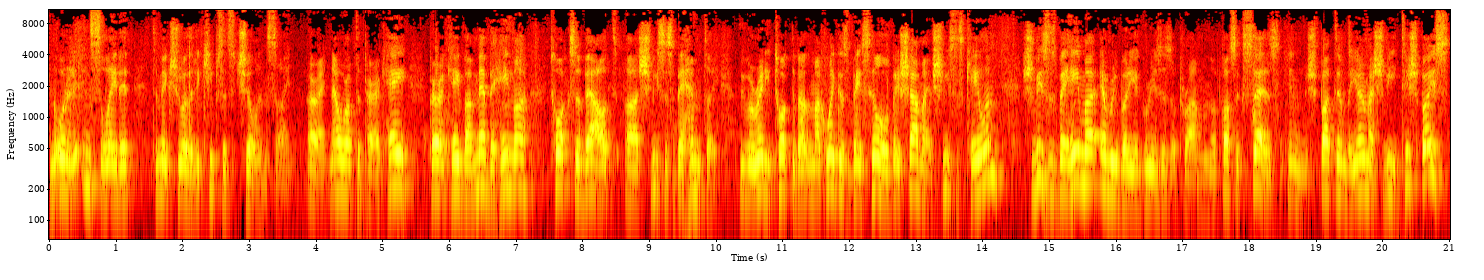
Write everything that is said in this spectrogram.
in order to insulate it to make sure that it keeps its chill inside. All right, now we're up to Parak Hey. Parak Hey Bameh Behema talks about uh, Shvisas Behemtai. We've already talked about the Machlekas Beis Hill, Beis Shammai, Shvisas Kalim. Shvisas Behema, everybody agrees is a problem. The Pasuk says in Mishpatim, V'yom Shvi Tishbais,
